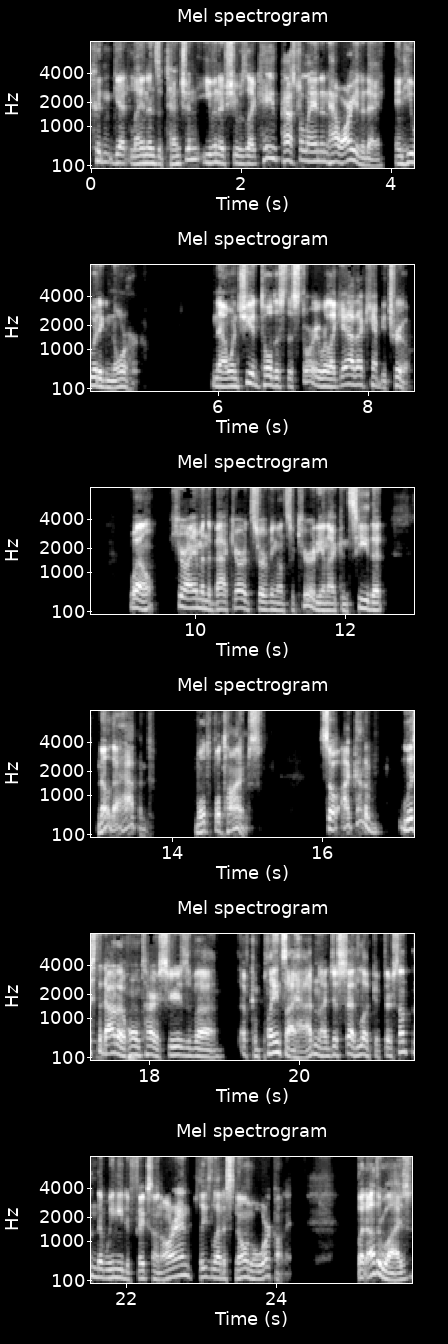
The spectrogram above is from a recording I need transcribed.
couldn't get Landon's attention, even if she was like, Hey, Pastor Landon, how are you today? And he would ignore her. Now, when she had told us the story, we're like, Yeah, that can't be true. Well, here I am in the backyard serving on security, and I can see that no, that happened. multiple times. So I kind of listed out a whole entire series of uh, of complaints I had, and I just said, look, if there's something that we need to fix on our end, please let us know and we'll work on it. But otherwise,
